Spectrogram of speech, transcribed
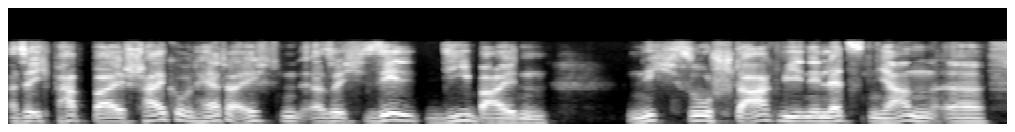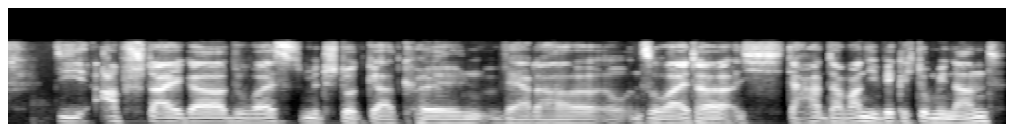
also ich habe bei Schalke und Hertha echt, also ich sehe die beiden nicht so stark wie in den letzten Jahren. Äh, die Absteiger, du weißt, mit Stuttgart, Köln, Werder und so weiter, ich, da, da waren die wirklich dominant.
